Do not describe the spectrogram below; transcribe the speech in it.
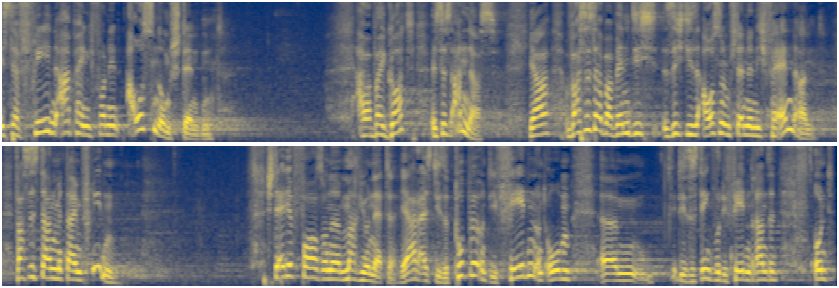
ist der Frieden abhängig von den Außenumständen. Aber bei Gott ist es anders. Ja, was ist aber, wenn dich, sich diese Außenumstände nicht verändern? Was ist dann mit deinem Frieden? Stell dir vor, so eine Marionette. Ja, da ist diese Puppe und die Fäden und oben ähm, dieses Ding, wo die Fäden dran sind. Und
